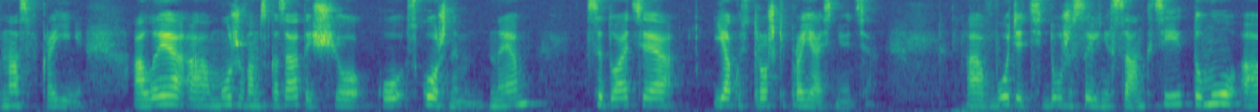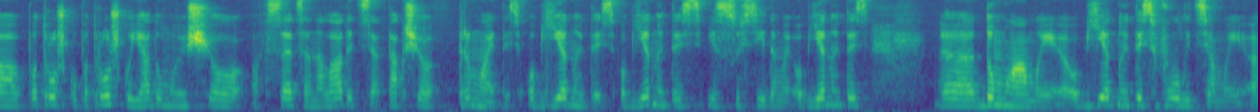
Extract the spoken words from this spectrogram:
в нас в країні. Але можу вам сказати, що з кожним днем ситуація якось трошки прояснюється. Вводять дуже сильні санкції, тому потрошку-потрошку я думаю, що все це наладиться. Так що тримайтесь, об'єднуйтесь, об'єднуйтесь із сусідами, об'єднуйтесь е, домами, об'єднуйтесь вулицями, е,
